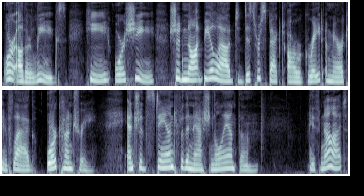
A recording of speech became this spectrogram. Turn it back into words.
or other leagues, he or she should not be allowed to disrespect our great American flag or country and should stand for the national anthem. If not,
